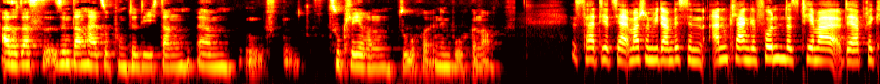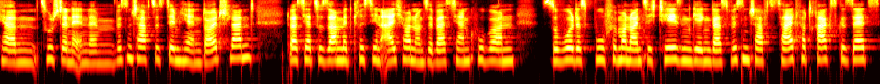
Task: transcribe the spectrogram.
also das sind dann halt so Punkte, die ich dann ähm, zu klären suche in dem Buch, genau. Es hat jetzt ja immer schon wieder ein bisschen Anklang gefunden, das Thema der prekären Zustände in dem Wissenschaftssystem hier in Deutschland. Du hast ja zusammen mit Christine Eichhorn und Sebastian Kubon sowohl das Buch 95 Thesen gegen das Wissenschaftszeitvertragsgesetz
